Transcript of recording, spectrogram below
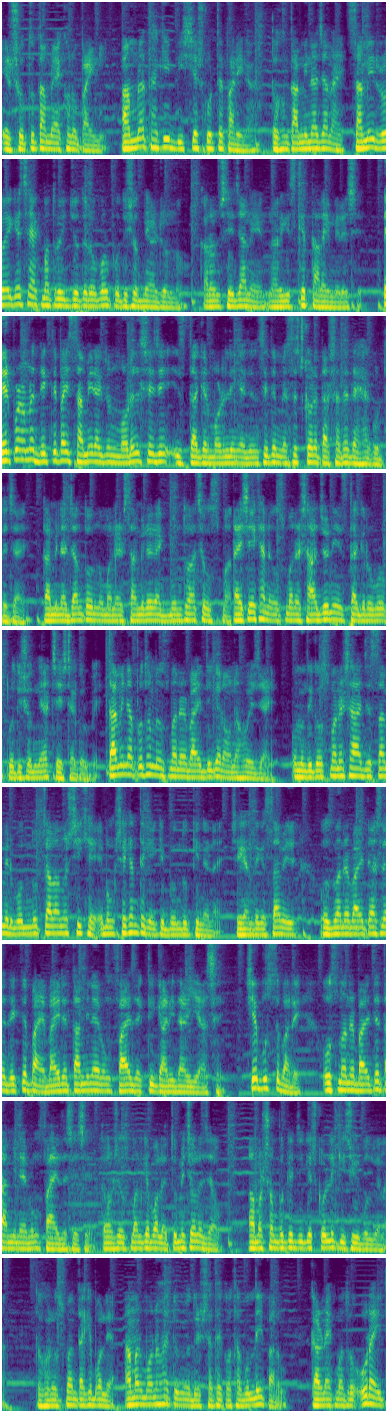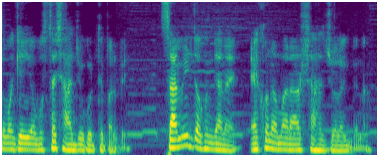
এর সত্যতা আমরা এখনও পাইনি। আমরা থাকি বিশ্বাস করতে পারি না। তখন তামিনা জানায়, সামির রয়ে গেছে একমাত্র ইজ্জতের ওপর প্রতিশোধ নেওয়ার জন্য। কারণ সে জানে নার্গিসকে তারাই মেরেছে। এরপর আমরা দেখতে পাই সামির একজন মডেল সেজে ইস্তাকের মডেলিং এজেন্সিতে মেসেজ করে তার সাথে দেখা করতে চায় তামিনা জানতো নোমানের সামিরের এক বন্ধু আছে উসমান তাই সে এখানে উসমানের সাহায্য নিয়ে ইস্তাকের উপর প্রতিশোধ নেওয়ার চেষ্টা করবে। তামিনা প্রথমে উসমানের বাড়ির দিকে রওনা হয়ে যায়। অন্যদিকে উসমানের সাহায্যে সামির বন্দুক চালানো শিখে এবং সেখান থেকে একটি বন্দুক কিনে নেয়। সেখান থেকে সামির ওসমানের বাড়িতে আসলে দেখতে পায়, বাইরে তামিনা এবং ফায়েজ একটি গাড়ি দাঁড়িয়ে আছে। সে বুঝতে পারে ওসমানের বাড়িতে তামিনা এবং ফায়েজ এসেছে। তখন সে ওসমানকে বলে, তুমি চলে যাও। আমার সম্পর্কে জিজ্ঞেস করলে কিছুই বলবে না। তখন ওসমান তাকে বলে, আমার মনে হয় তুমি ওদের সাথে কথা বললেই পারো। কারণ একমাত্র ওরাই তোমাকে এই অবস্থায় সাহায্য করতে পারবে। সামির তখন জানায়, এখন আমার আর সাহায্য লাগবে না।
